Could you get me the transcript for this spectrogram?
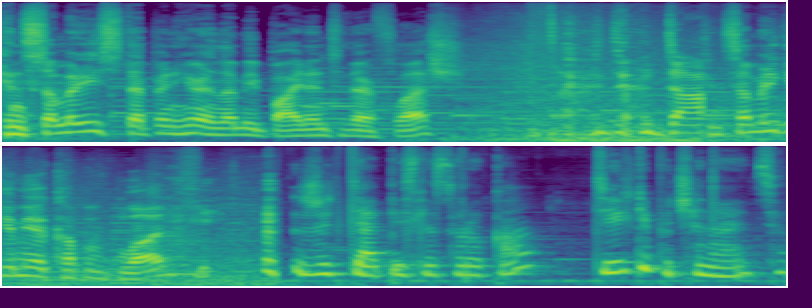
Can somebody step in here and let me bite into their flesh? Can somebody give me a cup of blood? Життя після 40 тільки починається.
